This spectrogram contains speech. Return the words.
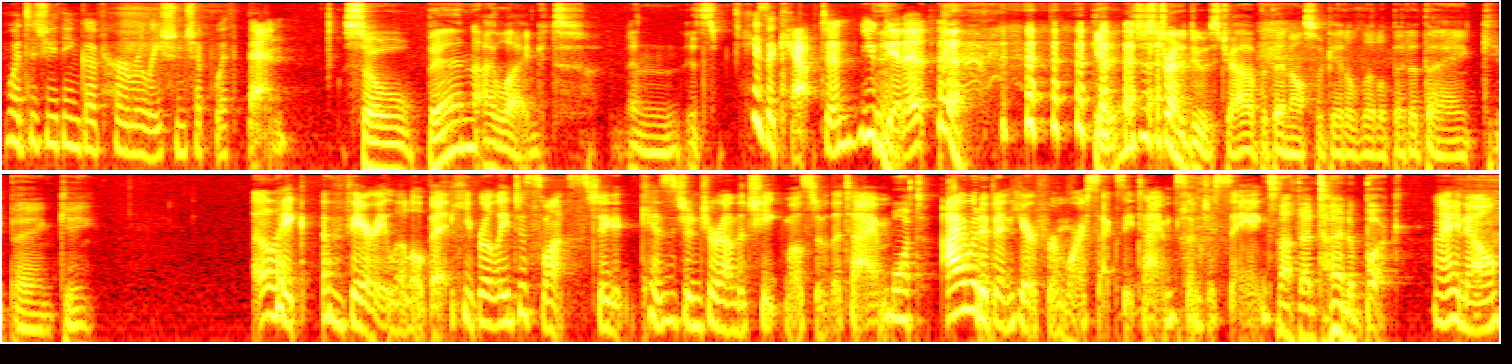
What did you think of her relationship with Ben? So Ben, I liked, and it's he's a captain. You get it. Yeah, get it. He's just trying to do his job, but then also get a little bit of the hanky panky. Like a very little bit. He really just wants to kiss Ginger on the cheek most of the time. What? I would have been here for more sexy times. I'm just saying. It's not that kind of book. I know.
